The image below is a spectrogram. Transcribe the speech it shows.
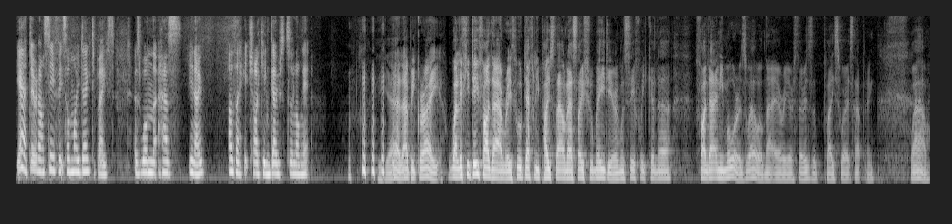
Yeah, do and I'll see if it's on my database as one that has, you know, other hitchhiking ghosts along it. yeah, that'd be great. Well, if you do find that out, Ruth, we'll definitely post that on our social media, and we'll see if we can uh, find out any more as well on that area if there is a place where it's happening. Wow.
